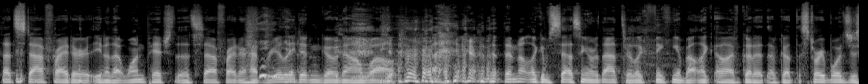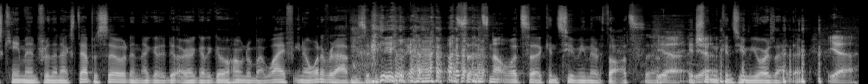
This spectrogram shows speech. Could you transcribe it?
that staff writer, you know, that one pitch that, that staff writer had really yeah. didn't go down well. they're not like obsessing over that. They're like thinking about like, oh, I've got it. I've got the storyboards just came in for the next episode and I got to do, or I got to go home to my wife, you know, whatever happens. If like, that's, that's, not what's uh, consuming their thoughts. So yeah. It shouldn't consume yours either. Yeah,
